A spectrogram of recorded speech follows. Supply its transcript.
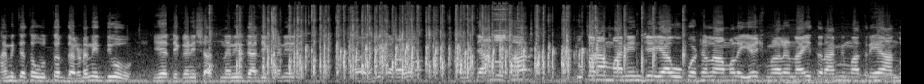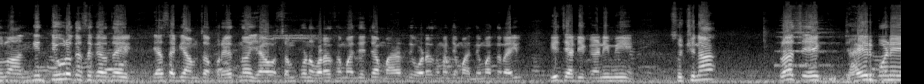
आम्ही त्याचं उत्तर दगडाने देऊ. या ठिकाणी शासनाने त्या ठिकाणी हे करावं. त्यानुसार तुकाराम मानेंचे या उपोषणाला आम्हाला यश मिळालं नाही तर आम्ही मात्र हे आंदोलन आणखी तीव्र कसं करता येईल यासाठी आमचा प्रयत्न ह्या संपूर्ण वडा समाजाच्या महाराष्ट्रीय वडा समाजाच्या माध्यमातून राहील. हीच या ठिकाणी मी सूचना प्लस एक जाहीरपणे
